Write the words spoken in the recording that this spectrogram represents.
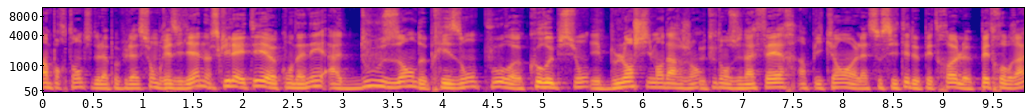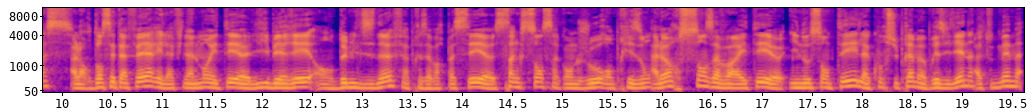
importante de la population brésilienne, puisqu'il a été condamné à 12 ans de prison pour corruption et blanchiment d'argent, le tout dans une affaire impliquant la société de pétrole Petrobras. Alors dans cette affaire, il a finalement été libéré en 2019 après avoir passé 550 jours en prison. Alors sans avoir été innocenté, la Cour suprême brésilienne a tout de même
